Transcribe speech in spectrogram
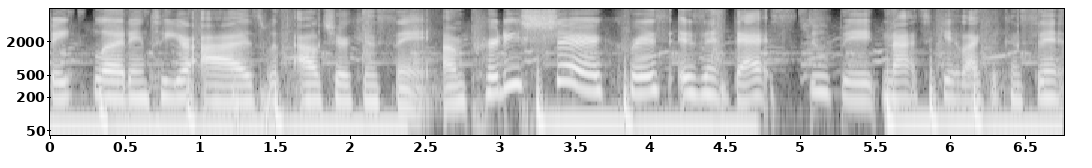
fake blood into your eyes without your consent. I'm pretty sure Chris isn't that stupid not to get like a consent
